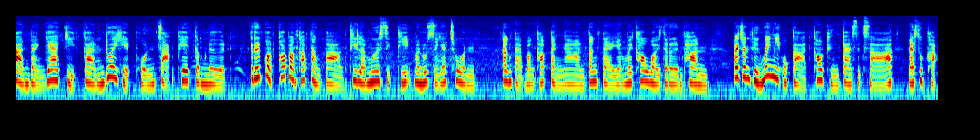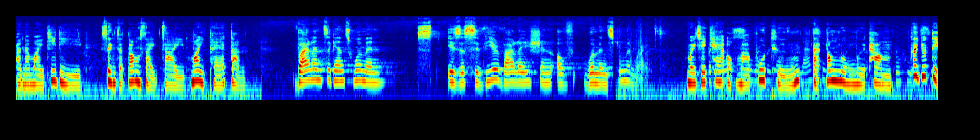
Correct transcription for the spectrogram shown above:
การแบ่งแยกกีดกันด้วยเหตุผลจากเพศกำเนิด หรือกฎข้อบังคับต่างๆ ที่ละเมิดสิทธิมนุษยชน ตั้งแต่บังคับแต่งงานตั้งแต่ยังไม่เข้าวัยเจริญพันธุ์ ไปจนถึงไม่มีโอกาสเข้าถึงการศึกษา และสุขอนามัยที่ดี ซึ่งจะต้องใส่ใจไม่แพ้กัน Violence against women is a severe violation of women's human rights. ไม่ใช่แค่ออกมาพูดถึง แต่ต้องลงมือทำเพื่อยุติ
